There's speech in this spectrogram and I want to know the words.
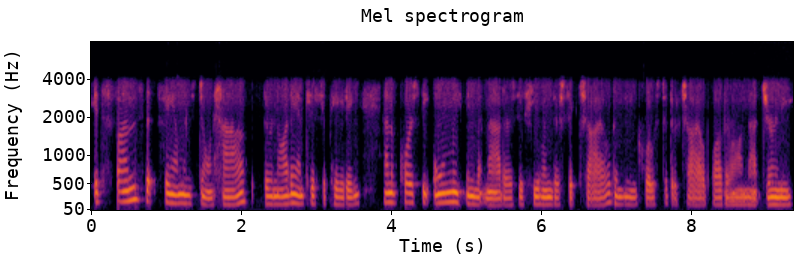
it's funds that families don't have, they're not anticipating. And of course, the only thing that matters is healing their sick child and being close to their child while they're on that journey.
